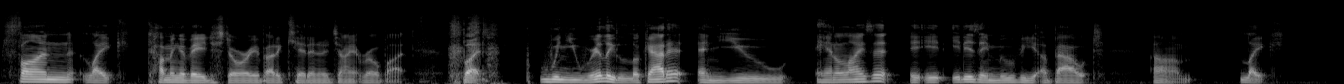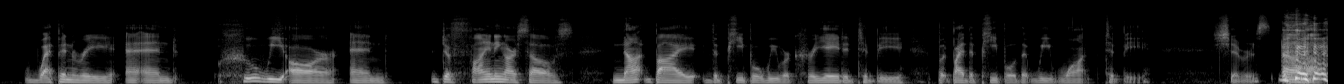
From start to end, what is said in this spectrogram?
fun like coming of age story about a kid and a giant robot. But when you really look at it and you analyze it, it, it, it is a movie about um, like weaponry and who we are and defining ourselves not by the people we were created to be, but by the people that we want to be. Shivers. Uh,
